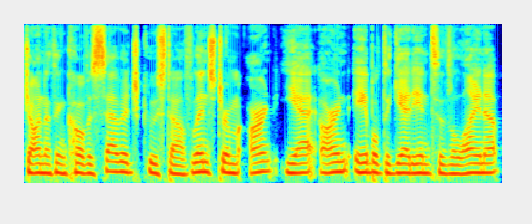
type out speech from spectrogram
Jonathan Kovacevic, Gustav Lindstrom aren't yet aren't able to get into the lineup.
